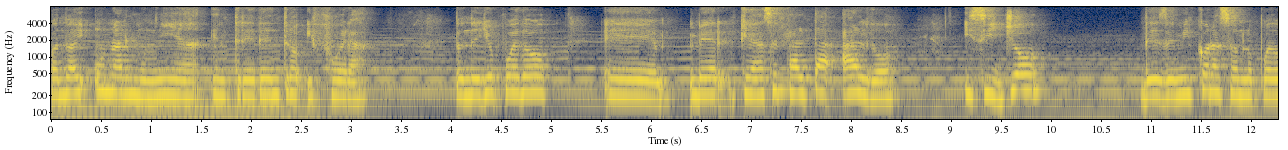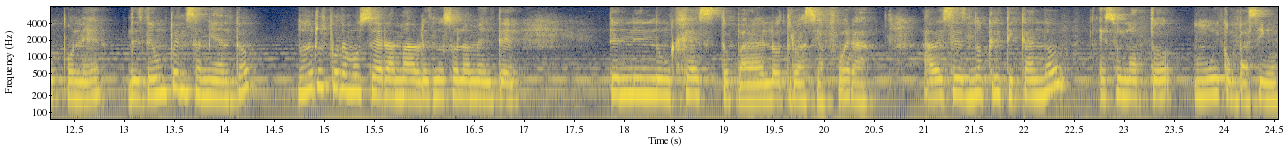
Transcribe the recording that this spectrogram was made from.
cuando hay una armonía entre dentro y fuera, donde yo puedo eh, ver que hace falta algo y si yo desde mi corazón lo puedo poner, desde un pensamiento, nosotros podemos ser amables no solamente teniendo un gesto para el otro hacia afuera, a veces no criticando, es un acto muy compasivo,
